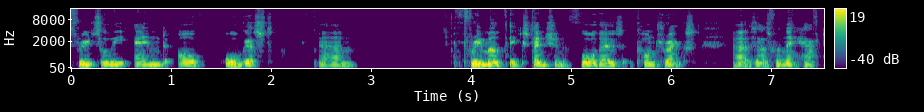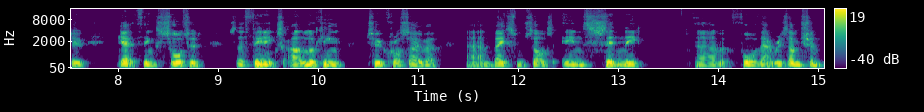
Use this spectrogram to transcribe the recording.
through till the end of August. Um, three month extension for those contracts. Uh, so that's when they have to get things sorted. So the Phoenix are looking to cross over uh, and base themselves in Sydney um, for that resumption.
